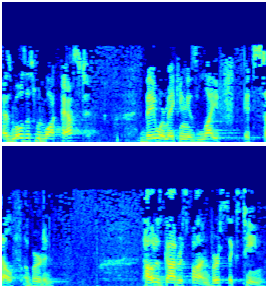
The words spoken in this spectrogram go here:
As Moses would walk past, they were making his life itself a burden. How does God respond? Verse 16.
